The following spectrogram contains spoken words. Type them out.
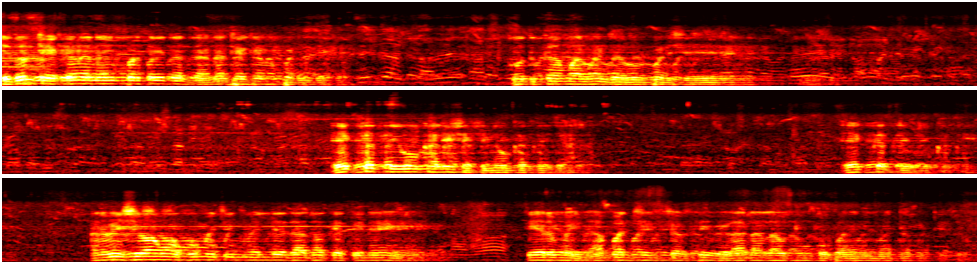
કીધું ઠેકાણા નહીં પડતી ધંધાના ઠેકાણા પડી જાય કૂદકા મારવાની જરૂર પડશે. એક જ દીવો ખાલી શકીનો કરી જ દીવો વખતે. અને વિશ્વામાં હુકુમે ચીજ મેલ્લે દાદો કહેતી, નહીં, તેર મહિના બનશે ચડતી વેળાના લાવ તું કોભારની માતા મટી જવું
